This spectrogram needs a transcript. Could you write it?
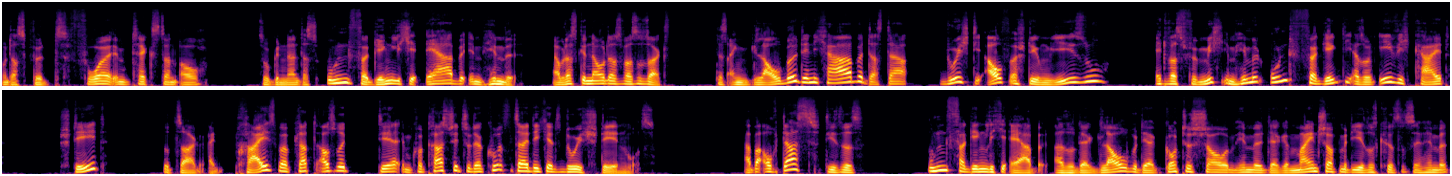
Und das wird vorher im Text dann auch so genannt, das unvergängliche Erbe im Himmel. Aber das ist genau das, was du sagst. Das ist ein Glaube, den ich habe, dass da durch die Auferstehung Jesu etwas für mich im Himmel unvergänglich, also in Ewigkeit steht, sozusagen ein Preis, mal platt ausdrückt, der im Kontrast steht zu der kurzen Zeit, die ich jetzt durchstehen muss. Aber auch das, dieses unvergängliche Erbe, also der Glaube, der Gottesschau im Himmel, der Gemeinschaft mit Jesus Christus im Himmel,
